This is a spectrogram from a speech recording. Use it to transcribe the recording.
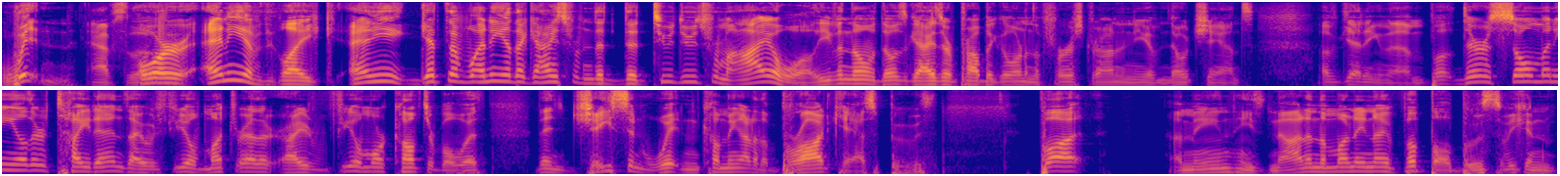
Witten. Absolutely. Or any of like any get the any of the guys from the the two dudes from Iowa, even though those guys are probably going in the first round and you have no chance of getting them. But there are so many other tight ends I would feel much rather I feel more comfortable with than Jason Witten coming out of the broadcast booth. But I mean, he's not in the Monday Night Football booth, so we can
